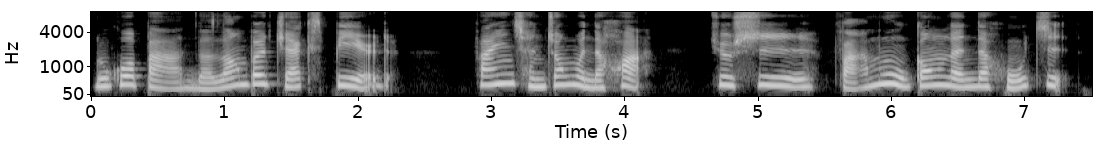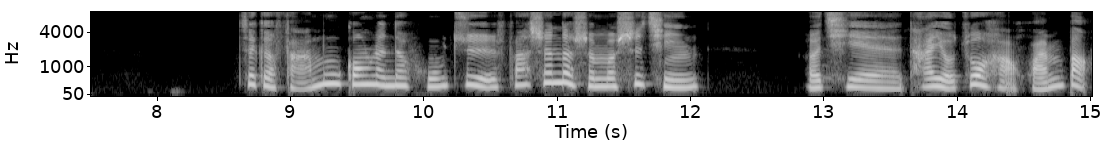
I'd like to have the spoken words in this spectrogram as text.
如果把《The Lumberjack's Beard》翻译成中文的话，就是伐木工人的胡子。这个伐木工人的胡子发生了什么事情？而且他有做好环保、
